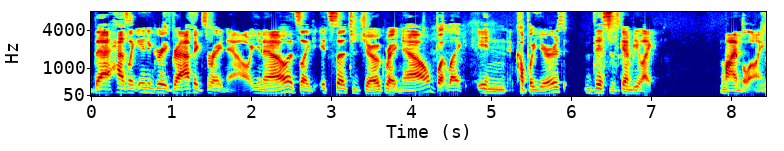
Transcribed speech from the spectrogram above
that has like integrate graphics right now. You know, it's like it's such a joke right now, but like in a couple years, this is gonna be like mind blowing.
